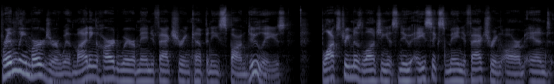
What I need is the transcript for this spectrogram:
friendly merger with mining hardware manufacturing company Spondoolies, Blockstream is launching its new ASICs manufacturing arm and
